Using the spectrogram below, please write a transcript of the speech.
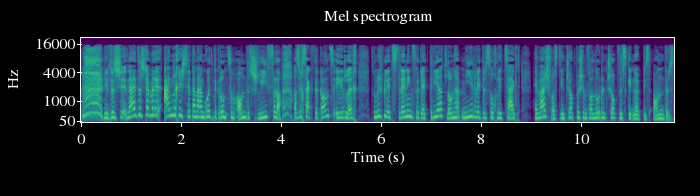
ja, das ist, nein, das stimmt mir, eigentlich ist es ja dann auch ein guter Grund, zum anders schleifen lassen. Also ich sage dir ganz ehrlich, zum Beispiel jetzt das Training für den Triathlon hat mir wieder so ein bisschen gezeigt, hey, weißt du was, dein Job ist im Fall nur ein Job, weil es gibt noch etwas anderes.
